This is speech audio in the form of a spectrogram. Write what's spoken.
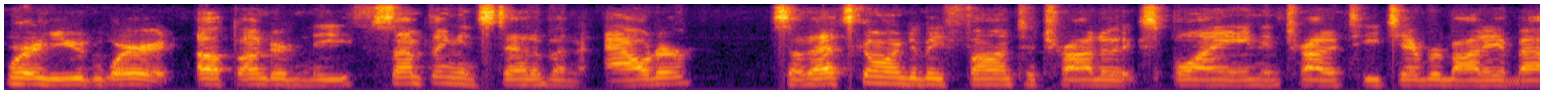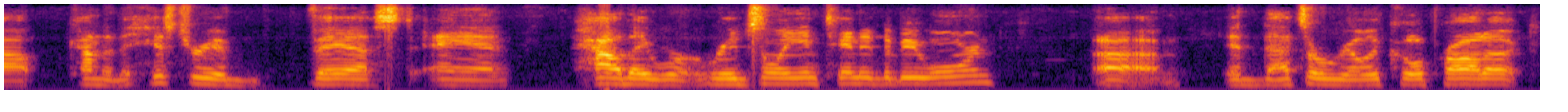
where you'd wear it up underneath something instead of an outer. So that's going to be fun to try to explain and try to teach everybody about kind of the history of vest and how they were originally intended to be worn. Um, and that's a really cool product.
